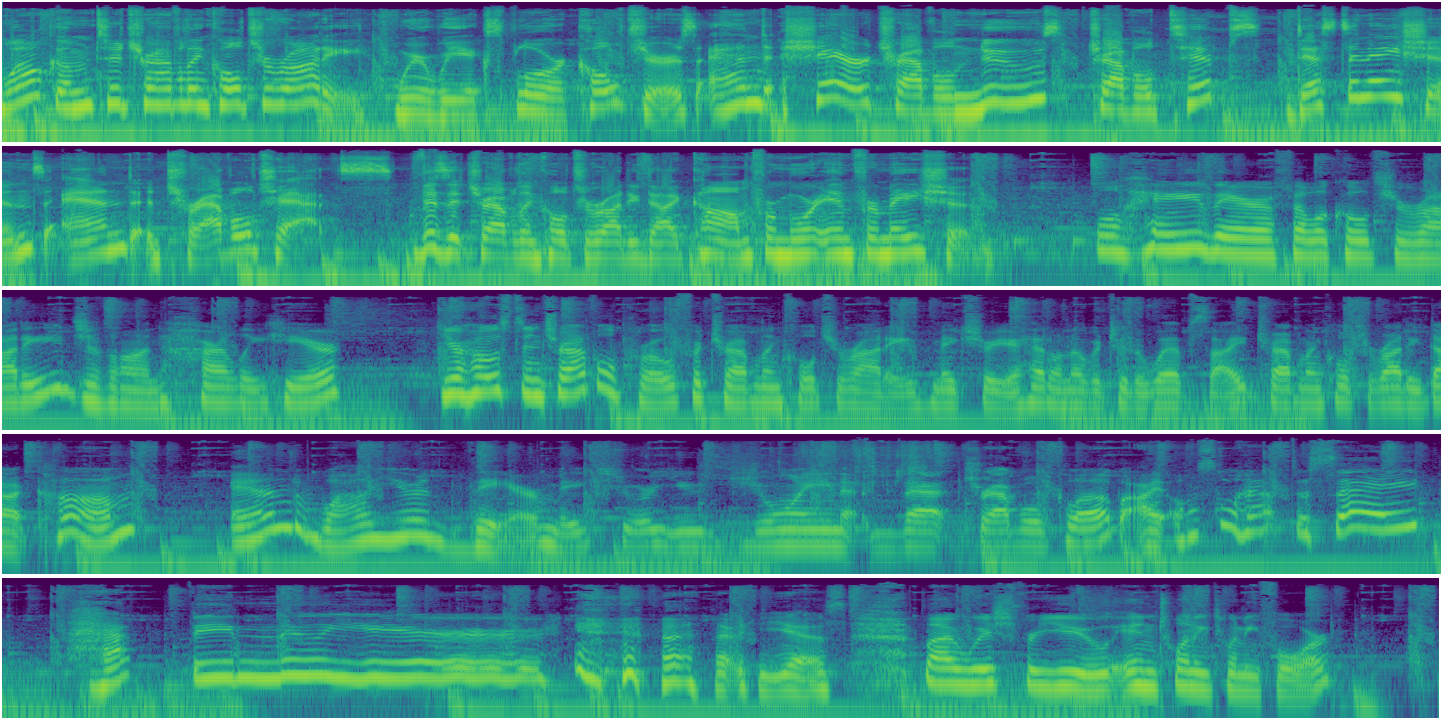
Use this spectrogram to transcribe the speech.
Welcome to Traveling Culturati, where we explore cultures and share travel news, travel tips, destinations, and travel chats. Visit travelingculturati.com for more information. Well, hey there, fellow Culturati. Javon Harley here, your host and travel pro for Traveling Culturati. Make sure you head on over to the website, travelingculturati.com. And while you're there, make sure you join that travel club. I also have to say, happy New Year! yes, my wish for you in 2024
